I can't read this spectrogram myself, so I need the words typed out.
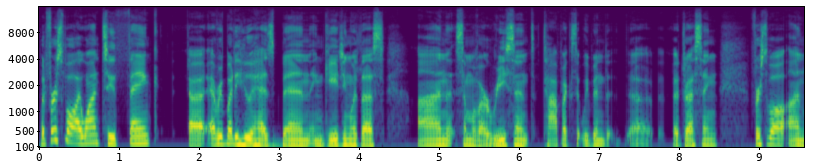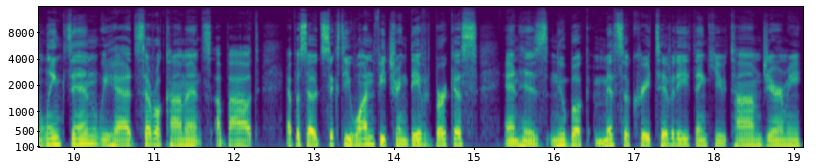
But first of all, I want to thank uh, everybody who has been engaging with us on some of our recent topics that we've been uh, addressing. First of all, on LinkedIn, we had several comments about episode 61 featuring David Burkus and his new book, Myths of Creativity. Thank you, Tom, Jeremy,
